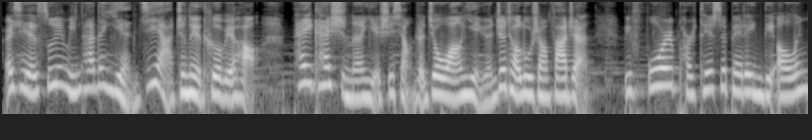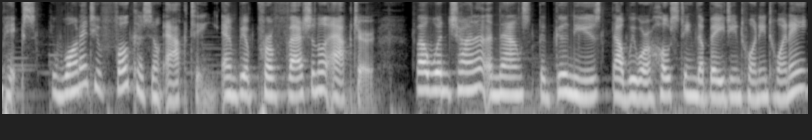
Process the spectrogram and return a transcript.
而且苏翊鸣他的演技啊，真的也特别好。他一开始呢，也是想着就往演员这条路上发展。Before participating in the Olympics, he wanted to focus on acting and be a professional actor. But when China announced the good news that we were hosting the Beijing 2020,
